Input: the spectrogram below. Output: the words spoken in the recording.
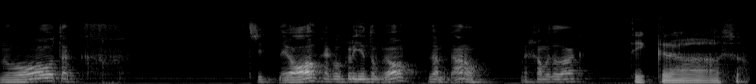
No, tak... Tři... Jo, jako klidně to... Jo, ano, necháme to tak. Ty krása.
